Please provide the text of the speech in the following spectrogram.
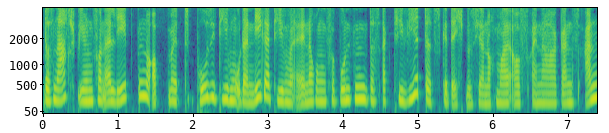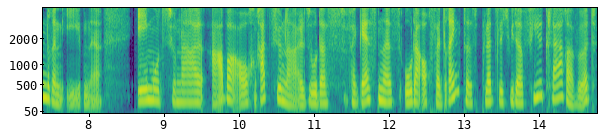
das Nachspielen von Erlebten, ob mit positiven oder negativen Erinnerungen verbunden, das aktiviert das Gedächtnis ja nochmal auf einer ganz anderen Ebene emotional, aber auch rational, so dass Vergessenes oder auch Verdrängtes plötzlich wieder viel klarer wird.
